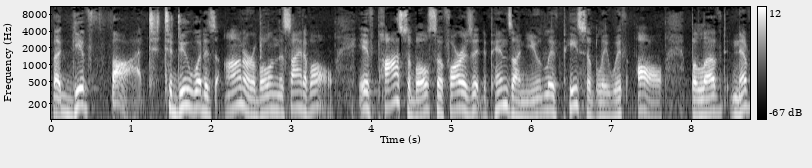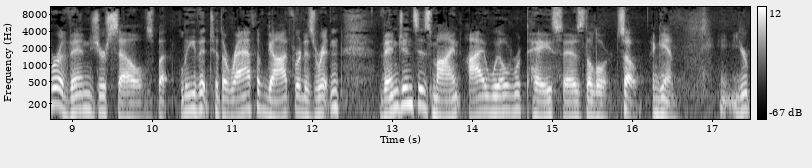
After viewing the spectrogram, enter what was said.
but give thought to do what is honorable in the sight of all. If possible, so far as it depends on you, live peaceably with all. Beloved, never avenge yourselves, but leave it to the wrath of God, for it is written, Vengeance is mine, I will repay, says the Lord. So, again, your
